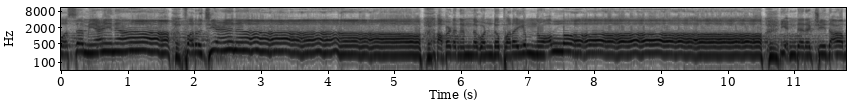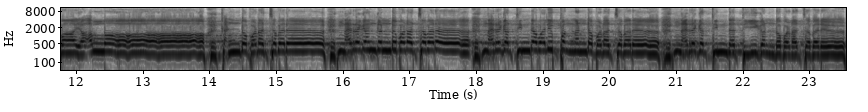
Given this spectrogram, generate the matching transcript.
വസമിഅന ഫർജിഅന. അവിടെ നിന്നുകൊണ്ട് പറയുന്നു അല്ലാ. എന്റെ രക്ഷിതാവായ അല്ലോ. കണ്ടു പടച്ചവര് നരകം കണ്ടു പടച്ചവര് നരകത്തിന്റെ വലിപ്പം കണ്ടു പടച്ചവര് നരകത്തിന്റെ തീ കണ്ടു പടച്ചവര്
